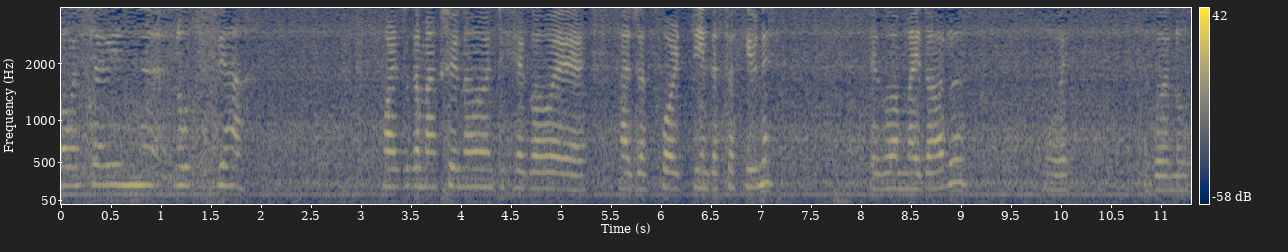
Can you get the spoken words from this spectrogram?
Wawachawi noticiar. Mas o gamakche não onde chegou é haja fortin dessa aqui, né? Chegou a maior, não é? Chegou nos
